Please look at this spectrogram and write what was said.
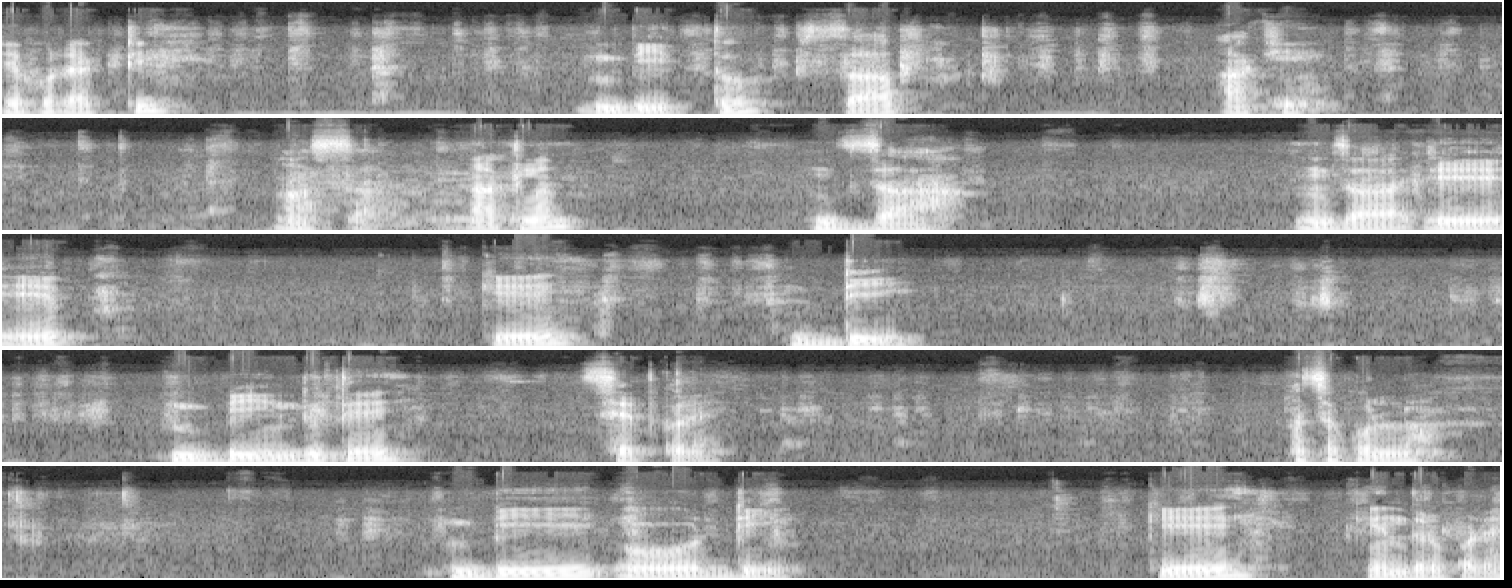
এরপর একটি বৃত্ত, চাপ আঁকি আচ্ছা আঁকলাম যা যা এ এফ কে ডি বিন্দুতে ছেদ করে। আচ্ছা করল বি ও ডি। কে? কেন্দ্র করে।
